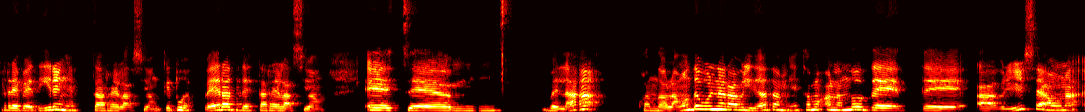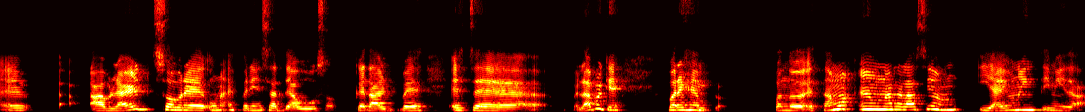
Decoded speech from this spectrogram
repetir en esta relación? ¿Qué tú esperas de esta relación? Este, mm, ¿verdad? Cuando hablamos de vulnerabilidad, también estamos hablando de, abrirse a una, eh, hablar sobre unas experiencias de abuso, que tal vez, este, ¿verdad? Porque, por ejemplo, cuando estamos en una relación y hay una intimidad,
